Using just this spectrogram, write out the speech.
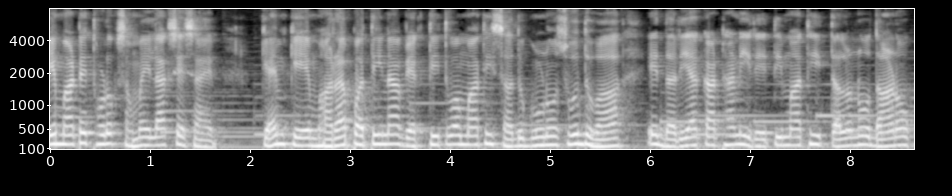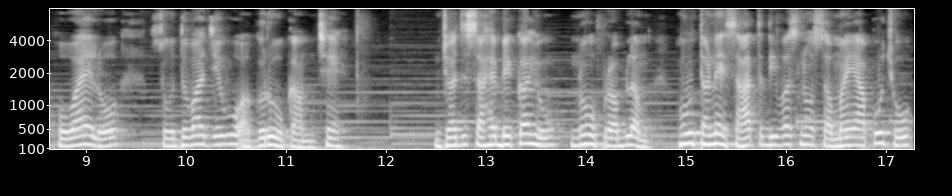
એ માટે થોડોક સમય લાગશે સાહેબ. કેમ કે મારા પતિના વ્યક્તિત્વમાંથી સદગુણો શોધવા એ દરિયાકાંઠાની રેતીમાંથી તલનો દાણો ખોવાયેલો શોધવા જેવું અઘરું કામ છે. જજ સાહેબે કહ્યું, નો પ્રોબ્લેમ. હું તને સાત દિવસનો સમય આપું છું.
